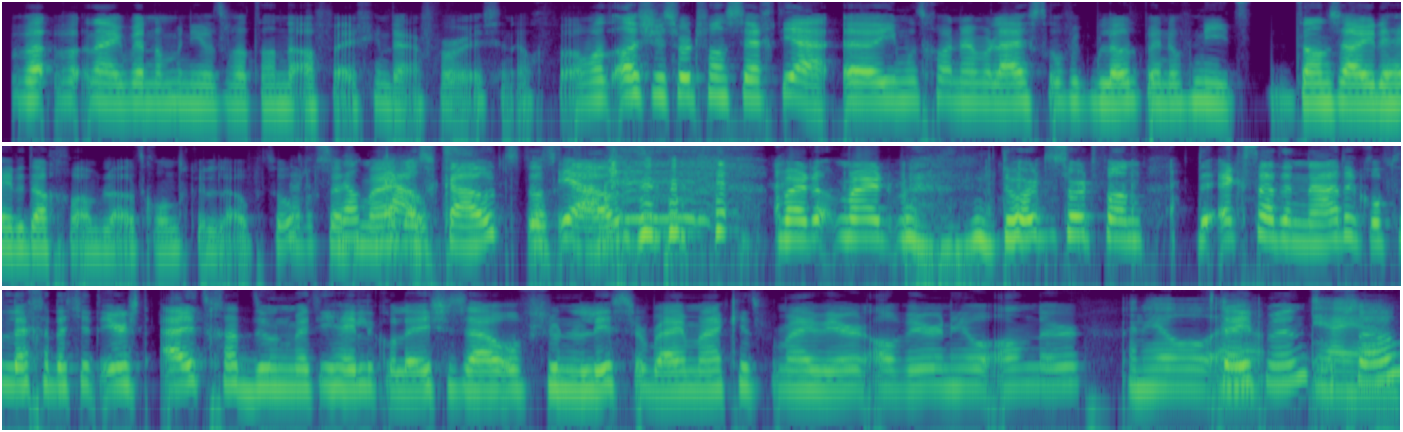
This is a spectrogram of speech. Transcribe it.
wa- wa- nou, ik ben dan benieuwd wat dan de afweging daarvoor is in elk geval. Want als je soort van zegt, ja, eh, je moet gewoon naar me luisteren of ik bloot ben of niet, dan zou je de hele dag gewoon bloot rond kunnen lopen, toch? Maar dat is zeg maar, dat is koud. Dat is Ja. koud. maar, maar door het soort van de extra de nadruk op te leggen dat je het eerst uit gaat doen met die hele collegezaal of journalist erbij, maak je het voor mij weer alweer een heel ander Een heel eh, statement ja, of ja.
